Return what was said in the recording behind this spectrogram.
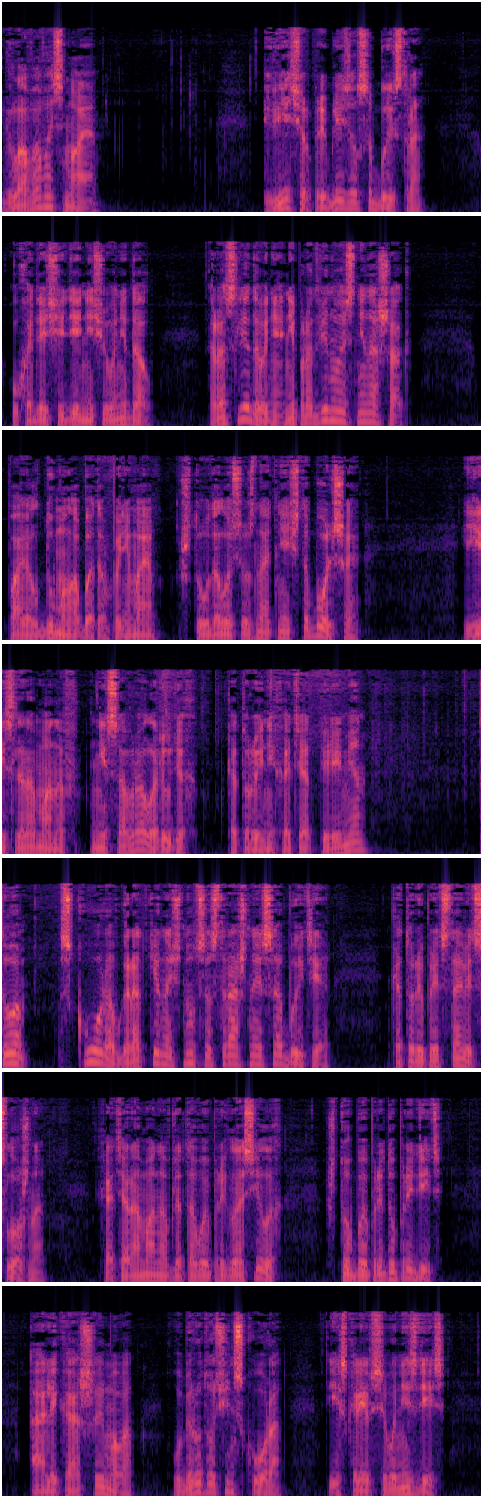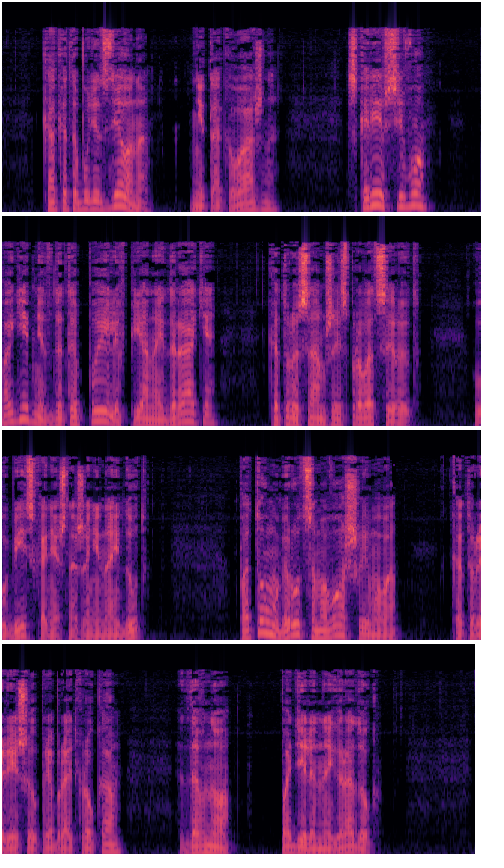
Глава восьмая. Вечер приблизился быстро. Уходящий день ничего не дал. Расследование не продвинулось ни на шаг. Павел думал об этом, понимая, что удалось узнать нечто большее. Если Романов не соврал о людях, которые не хотят перемен, то скоро в городке начнутся страшные события, которые представить сложно. Хотя Романов для того и пригласил их, чтобы предупредить. Алика Ашимова уберут очень скоро, и, скорее всего, не здесь. Как это будет сделано, не так важно. Скорее всего, погибнет в ДТП или в пьяной драке, которую сам же и спровоцируют. Убийц, конечно же, не найдут. Потом уберут самого Ашимова, который решил прибрать к рукам давно поделенный городок.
